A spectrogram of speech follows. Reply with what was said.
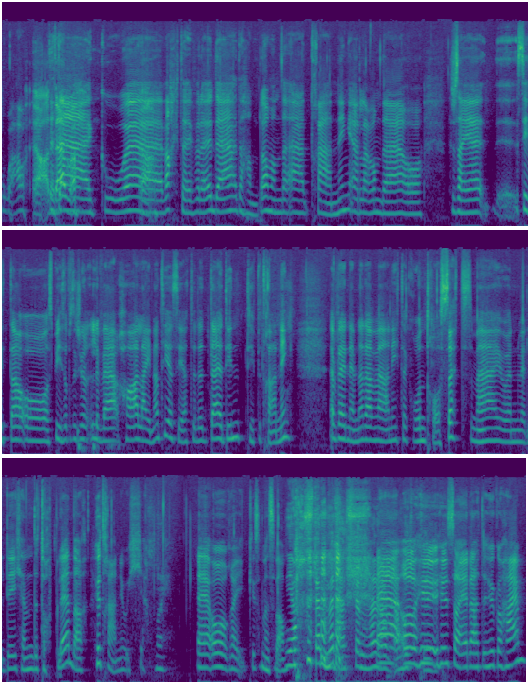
wow. Ja, det Dette var- er gode Ja. verktøy, for det er jo det det handler om. Om det er trening, eller om det er å sier, eh, sitte og spise på seg selv, eller være, ha alenetida si. At det, det er din type trening. Jeg ble nevnt der med Anita Krohn Traaseth, som er jo en veldig kjent toppleder. Hun trener jo ikke, Nei. eh, og røyker som en svamp. Ja, stemmer det. Stemmer det. Eh, og hun, hun sier at hun går hjem,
